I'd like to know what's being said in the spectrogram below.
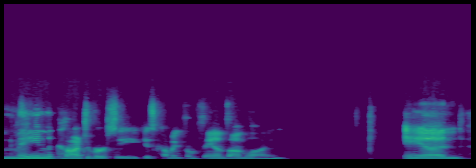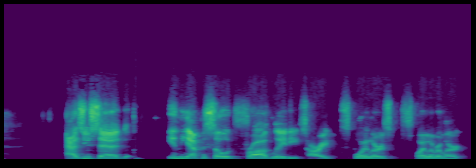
main controversy is coming from fans online. And as you said, in the episode, Frog Lady, sorry, spoilers, spoiler alert,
